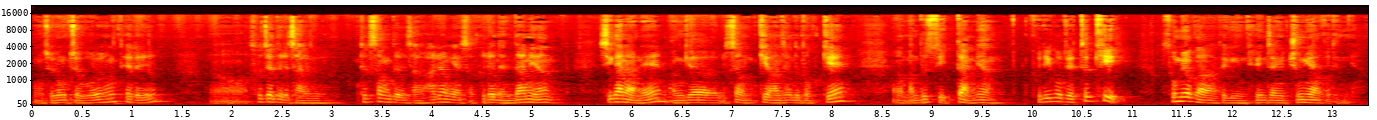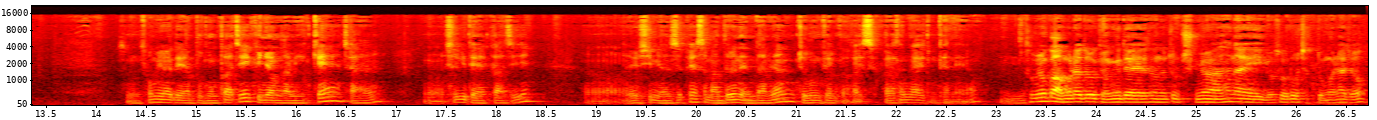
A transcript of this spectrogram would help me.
어, 조형적으로 형태를 어, 소재들을 잘 특성들을 잘 활용해서 그려낸다면 시간 안에 완결성 있게 완성도 높게 어, 만들 수 있다면 그리고 이제 특히 소묘가 되게 굉장히 중요하거든요. 음, 소묘에 대한 부분까지 균형감 있게 잘 어, 실기대회까지 어, 열심히 연습해서 만들어낸다면 좋은 결과가 있을 거라 생각이 좀 되네요. 음, 소묘가 아무래도 경희대에서는 좀 중요한 하나의 요소로 작동을 하죠.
